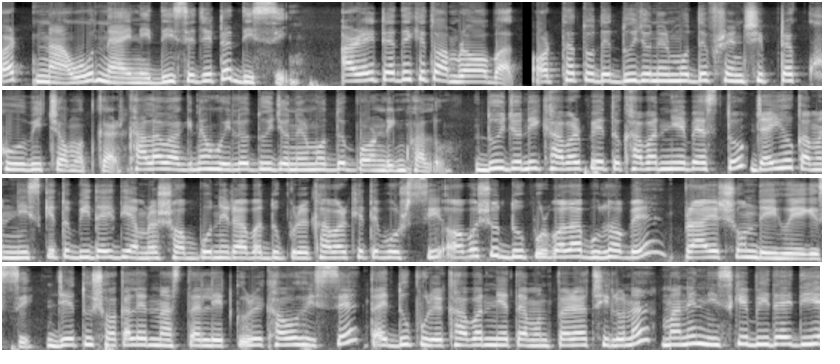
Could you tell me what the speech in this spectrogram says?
বাট না ও নেয়নি দিছে যেটা দিছি। আর এটা দেখে তো আমরা অবাক। অর্থাৎ ওদের দুইজনের মধ্যে ফ্রেন্ডশিপটা খুবই চমৎকার। খালা বাগিনা হইল দুইজনের মধ্যে বন্ডিং ভালো। দুইজনেই খাবার পেয়ে তো খাবার নিয়ে ব্যস্ত। যাই হোক, আমার নিজকে তো বিদায় দিয়ে আমরা সব বোনেরা আবার দুপুরের খাবার খেতে বসছি। অবশ্য দুপুর বলা ভুল হবে, প্রায় সন্ধেই হয়ে গেছে। যেহেতু সকালের নাস্তা লেট করে খাওয়া হয়েছে তাই দুপুরের খাবার নিয়ে তেমন প্যারা ছিল না। মানে নিজকে বিদায় দিয়ে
